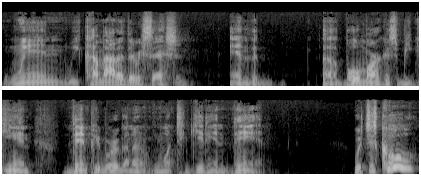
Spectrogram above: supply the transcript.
when we come out of the recession and the uh, bull markets begin, then people are going to want to get in then, which is cool,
